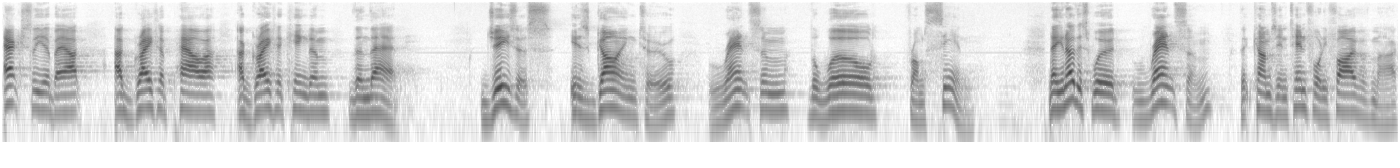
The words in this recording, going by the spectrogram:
actually about a greater power, a greater kingdom than that. Jesus is going to ransom the world from sin. Now, you know this word ransom that comes in 1045 of Mark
